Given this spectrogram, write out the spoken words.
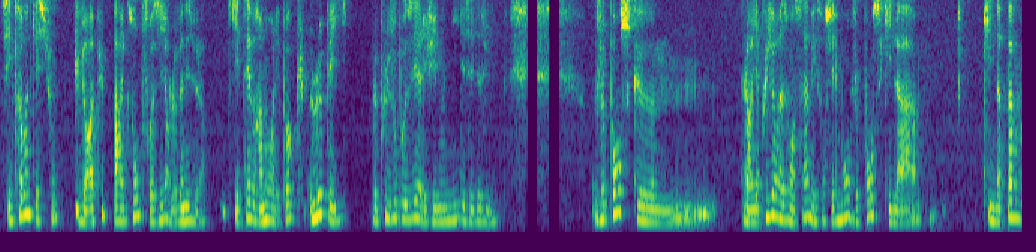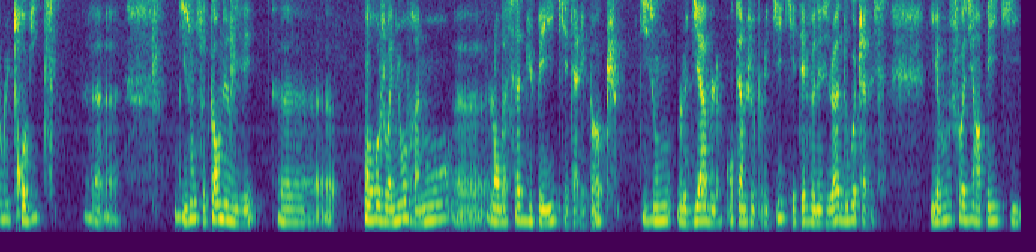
C'est une très bonne question. Il aurait pu par exemple choisir le Venezuela, qui était vraiment à l'époque le pays le plus opposé à l'hégémonie des États-Unis. Je pense que hum, Alors il y a plusieurs raisons à ça, mais essentiellement je pense qu'il a qu'il n'a pas voulu trop vite, euh, disons, se corneriser euh, en rejoignant vraiment euh, l'ambassade du pays qui était à l'époque, disons, le diable en termes géopolitiques, qui était le Venezuela d'Hugo Chavez. Il a voulu choisir un pays qui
